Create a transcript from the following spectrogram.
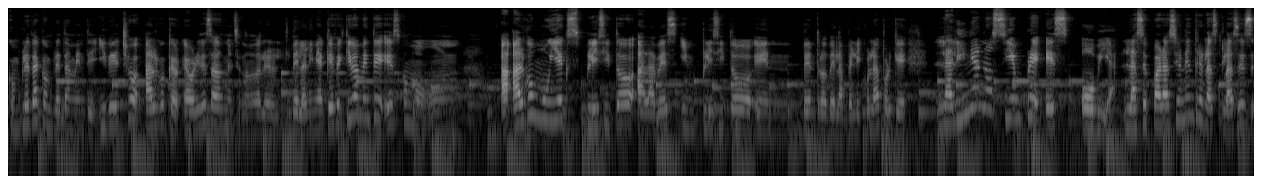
Completa, completamente. Y de hecho, algo que ahorita estabas mencionando de la línea, que efectivamente es como un... algo muy explícito, a la vez implícito en dentro de la película porque la línea no siempre es obvia. La separación entre las clases, eh,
